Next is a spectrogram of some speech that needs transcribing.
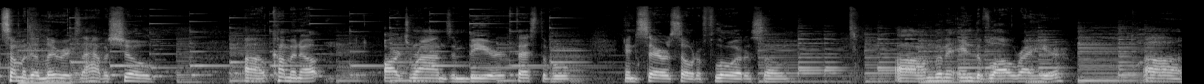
some of the lyrics. I have a show uh, coming up, Arts Rhymes and Beer Festival in Sarasota, Florida. So uh, I'm gonna end the vlog right here. Uh,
